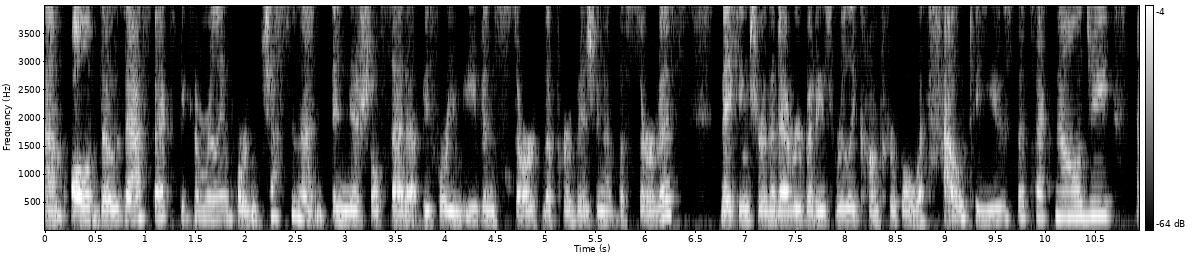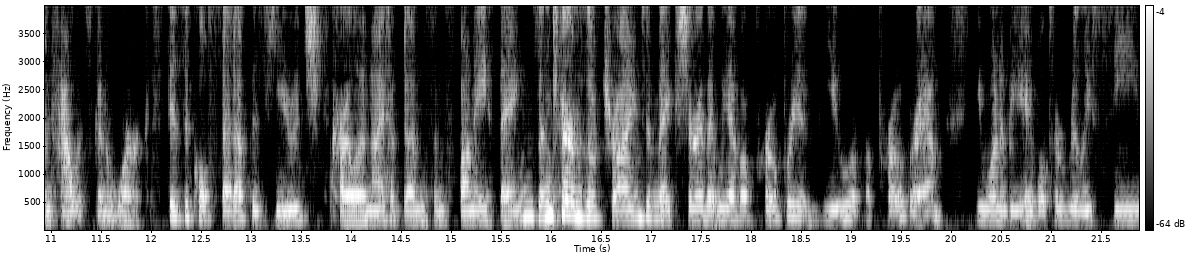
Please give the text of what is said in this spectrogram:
Um, all of those aspects become really important just in that initial setup before you even start the provision of the service, making sure that everybody's really comfortable with how to use the technology and how it's going to work. Physical setup is huge. Carla and I have done some funny things in terms of trying to make sure that we have appropriate view of the program. You want to be able to really see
